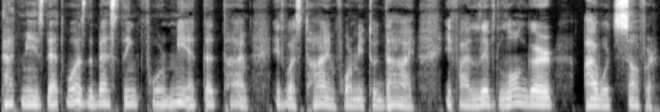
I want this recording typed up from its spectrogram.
that means that was the best thing for me at that time. It was time for me to die. If I lived longer, I would suffer.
